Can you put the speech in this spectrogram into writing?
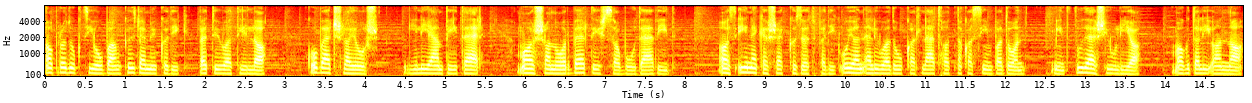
A produkcióban közreműködik Pető Attila, Kovács Lajos, Gilián Péter, Marsa Norbert és Szabó Dávid. Az énekesek között pedig olyan előadókat láthatnak a színpadon, mint Tudás Júlia, Magdali Anna,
